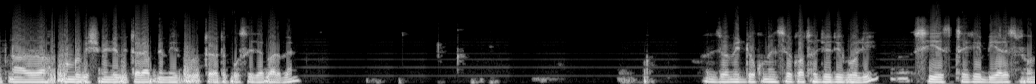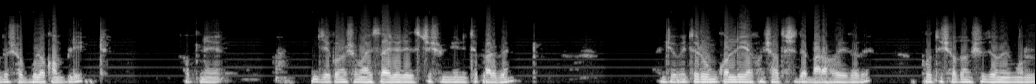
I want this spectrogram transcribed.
আপনার পনেরো বিশ মিনিটের ভিতরে আপনি মিরপুর, উত্তরাতে পৌঁছে যেতে পারবেন। জমির ডকুমেন্টসের কথা যদি বলি সিএস থেকে বিআরএস পর্যন্ত সবগুলো কমপ্লিট আপনি যে কোনো সময় চাইলে রেজিস্ট্রেশন নিয়ে নিতে পারবেন। জমিতে রুম করলেই এখন সাথে সাথে বাড়া হয়ে যাবে। প্রতি শতাংশ জমির মূল্য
